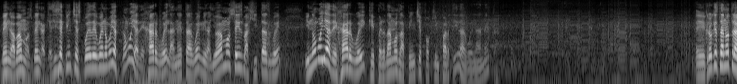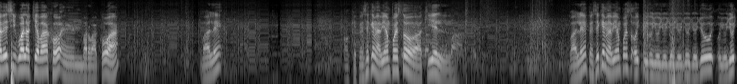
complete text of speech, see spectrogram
venga, vamos, venga, que así se pinches puede, güey. No voy a, no voy a dejar, güey, la neta, güey. Mira, llevamos seis bajitas, güey. Y no voy a dejar, güey, que perdamos la pinche fucking partida, güey, la neta. Eh, creo que están otra vez igual aquí abajo, en Barbacoa. Vale. Ok, pensé que me habían puesto aquí el... Vale, pensé que me habían puesto... Uy, uy, uy, uy, uy, uy, uy, uy, uy, uy, uy.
